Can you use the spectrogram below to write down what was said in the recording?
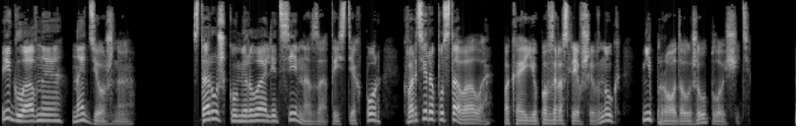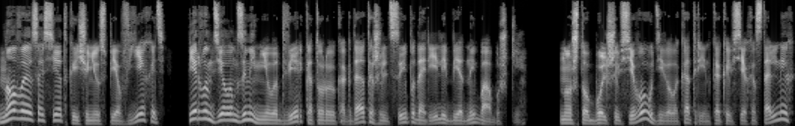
и, главное, надежную. Старушка умерла лет семь назад, и с тех пор квартира пустовала, пока ее повзрослевший внук не продал жилплощадь. Новая соседка, еще не успев въехать, первым делом заменила дверь, которую когда-то жильцы подарили бедной бабушке. Но что больше всего удивило Катрин, как и всех остальных,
